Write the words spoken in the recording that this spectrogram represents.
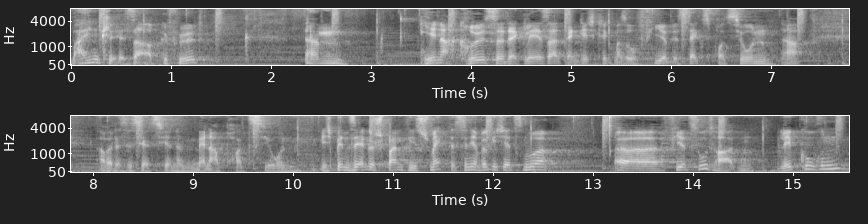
Weingläser abgefüllt. Ähm, Je nach Größe der Gläser denke ich kriegt man so 4 bis 6 Portionen. Ja. Aber das ist jetzt hier eine Männerportion. Ich bin sehr gespannt wie es schmeckt. Das sind ja wirklich jetzt nur äh, vier Zutaten. Lebkuchen,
